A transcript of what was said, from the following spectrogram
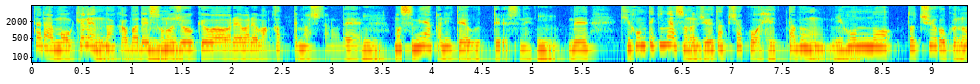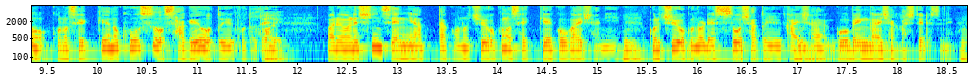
ただもう去年半ばでその状況は我々分かってましたので、うん、もう速やかに手を打ってですね、で基本的にはその住宅車庫が減った分、日本のと中国のこの設計の工数を下げようということで、はい。我々深センにあったこの中国の設計子会社に、この中国の劣走社という会社、合弁会社化してですね、ま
